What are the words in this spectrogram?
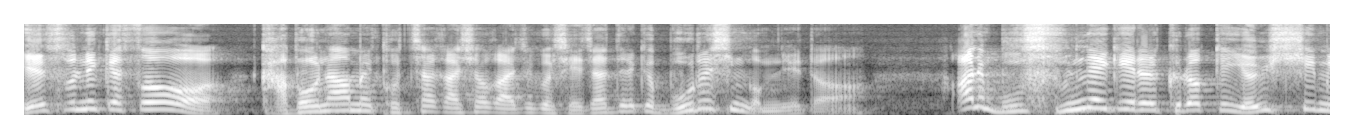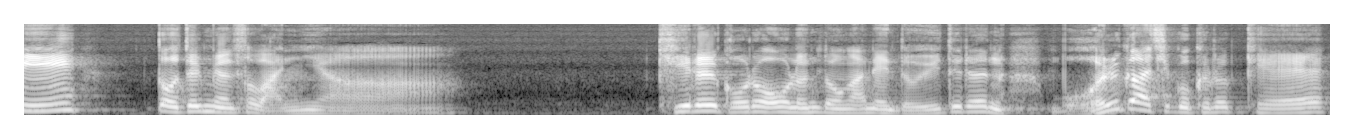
예수님께서 가버나움에 도착하셔가지고 제자들에게 물으신 겁니다. 아니 무슨 얘기를 그렇게 열심히 떠들면서 왔냐? 길을 걸어오는 동안에 너희들은 뭘 가지고 그렇게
